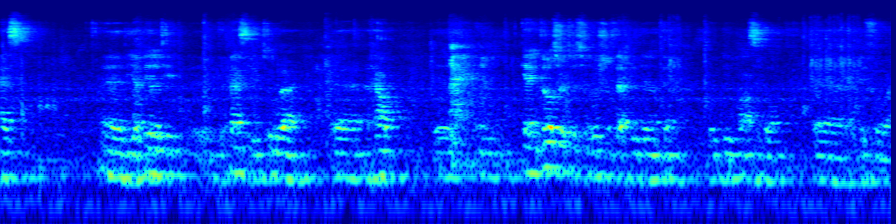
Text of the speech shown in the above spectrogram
has uh, the ability, uh, capacity to uh, help in getting closer to solutions that we didn't think would be possible before.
